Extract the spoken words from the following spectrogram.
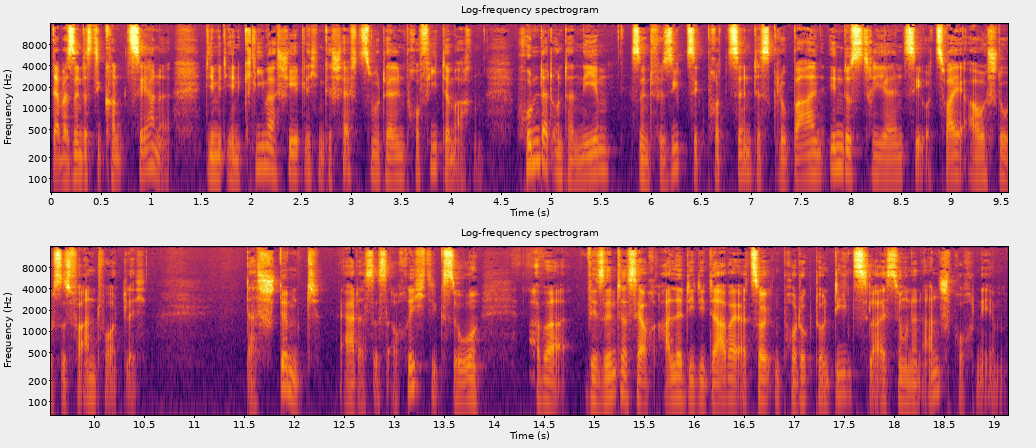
Dabei sind es die Konzerne, die mit ihren klimaschädlichen Geschäftsmodellen Profite machen. 100 Unternehmen sind für 70 Prozent des globalen industriellen CO2-Ausstoßes verantwortlich. Das stimmt, ja, das ist auch richtig so, aber wir sind das ja auch alle, die die dabei erzeugten Produkte und Dienstleistungen in Anspruch nehmen.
